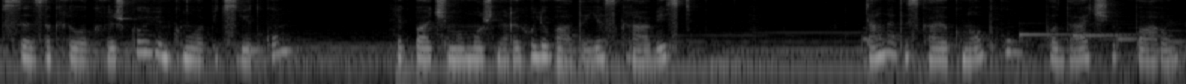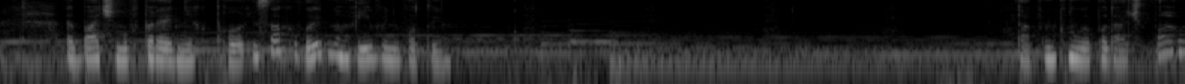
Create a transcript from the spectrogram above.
Все закрила кришкою, вімкнула підсвітку. Як бачимо, можна регулювати яскравість та натискаю кнопку подачі пару. Бачимо в передніх прорізах видно рівень води. Так, вімкнули подачу пару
